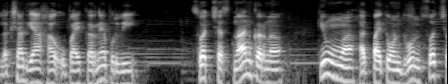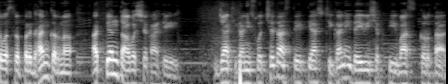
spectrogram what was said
लक्षात घ्या हा उपाय करण्यापूर्वी स्वच्छ स्नान करणं किंवा हातपाय तोंड धुवून स्वच्छ वस्त्र परिधान करणं अत्यंत आवश्यक आहे. ज्या ठिकाणी स्वच्छता असते त्याच ठिकाणी दैवी शक्ती वास करतात.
